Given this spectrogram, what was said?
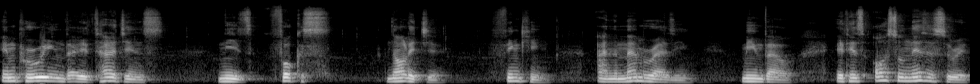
Improving the intelligence needs focus, knowledge, thinking, and memorizing. Meanwhile, it is also necessary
